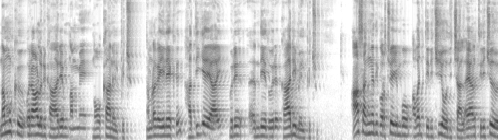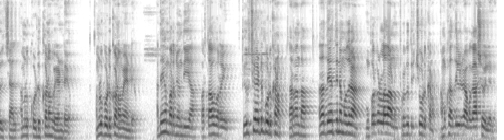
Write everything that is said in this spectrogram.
നമുക്ക് ഒരാളൊരു ഒരു കാര്യം നമ്മെ നോക്കാൻ ഏൽപ്പിച്ചു. നമ്മുടെ കയ്യിലേക്ക് ഹതികയായി ഒരു എന്ത് ചെയ്തു? ഒരു കാര്യം ഏൽപ്പിച്ചു. ആ സംഗതി കുറച്ച് കഴിയുമ്പോൾ അവൻ തിരിച്ചു ചോദിച്ചാൽ അയാൾ തിരിച്ചു ചോദിച്ചാൽ നമ്മൾ കൊടുക്കണോ വേണ്ടയോ? നമ്മൾ കൊടുക്കണോ വേണ്ടയോ? അദ്ദേഹം പറഞ്ഞു എന്ത് ചെയ്യുക ഭർത്താവ് പറയൂ. തീർച്ചയായിട്ടും കൊടുക്കണം. കാരണം എന്താ? അത് അദ്ദേഹത്തിന്റെ മുതലാണ്. മുപ്പർക്കുള്ളതാണ്. മുപ്പർക്ക് തിരിച്ചു കൊടുക്കണം. നമുക്ക് അതിലൊരു അവകാശമില്ലല്ലോ.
